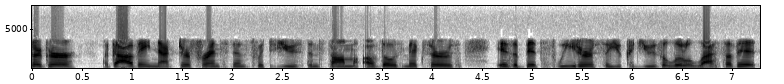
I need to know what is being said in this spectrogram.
sugar. Agave nectar, for instance, which is used in some of those mixers, is a bit sweeter, so you could use a little less of it,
